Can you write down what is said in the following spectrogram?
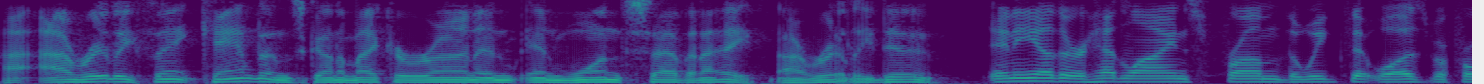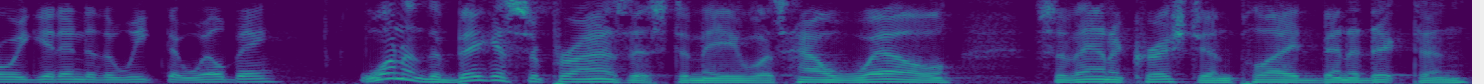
I, I really think Camden's going to make a run in, in 1 7A. I really do. Any other headlines from the week that was before we get into the week that will be? One of the biggest surprises to me was how well Savannah Christian played Benedictine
